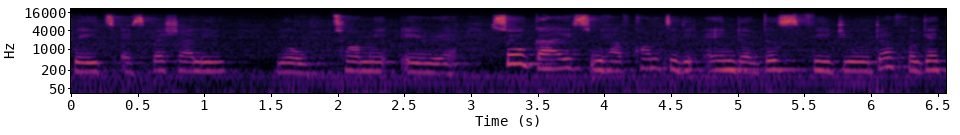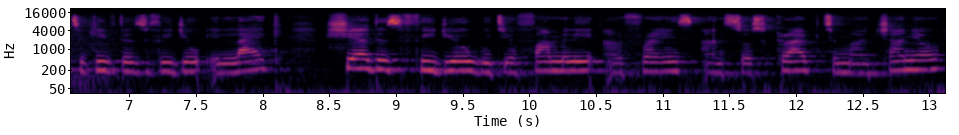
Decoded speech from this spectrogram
weight, especially your tummy area. So guys we have come to the end of this video. Don't forget to give this video a like share this video with your family and friends and subscribe to my channel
